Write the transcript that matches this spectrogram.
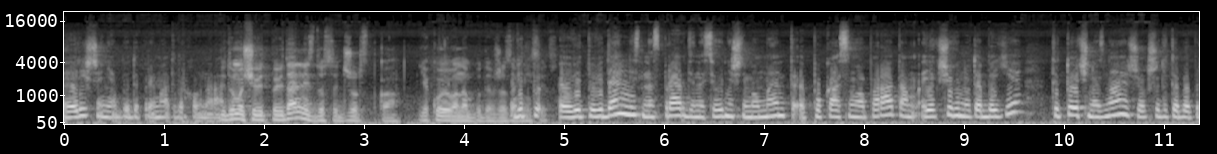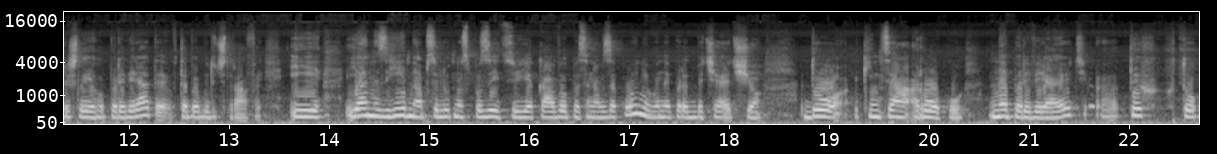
Рішення буде приймати Верховна Рада. Відомо, що відповідальність досить жорстка. Якою вона буде вже за місяць? Відповідальність насправді на сьогоднішній момент по касовим апаратам, якщо він у тебе є, ти точно знаєш, що якщо до тебе прийшли його перевіряти, в тебе будуть штрафи. І я не згідна абсолютно з позицією, яка виписана в законі. Вони передбачають, що до кінця року не перевіряють тих, хто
